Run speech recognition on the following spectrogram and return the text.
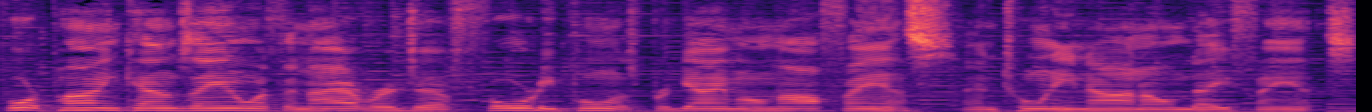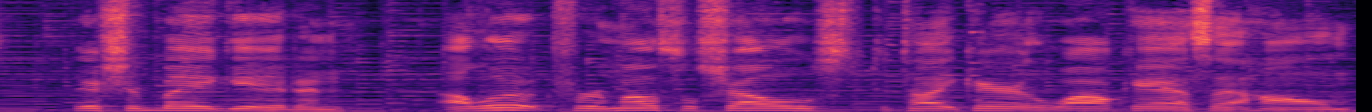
Fort Payne comes in with an average of 40 points per game on offense and 29 on defense. This should be a good one. I look for Muscle Shoals to take care of the Wildcats at home,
